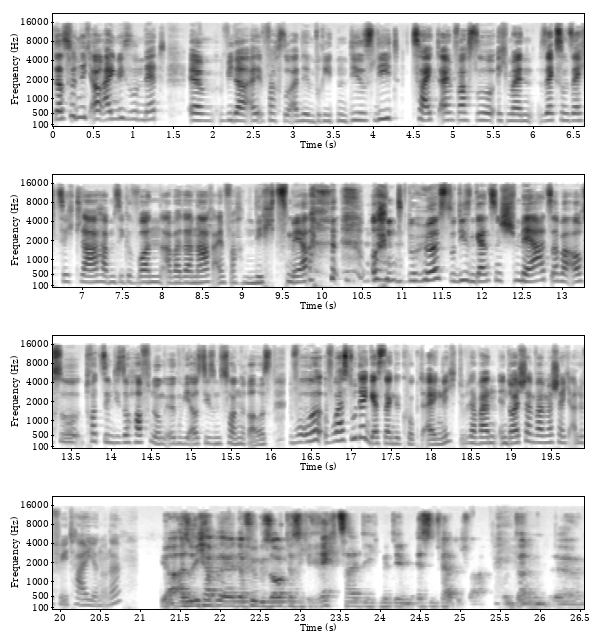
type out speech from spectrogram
Das finde ich auch eigentlich so nett, ähm, wieder einfach so an den Briten. Dieses Lied zeigt einfach so, ich meine, 66, klar, haben sie gewonnen, aber danach einfach nichts mehr. Und du hörst so diesen ganzen Schmerz, aber auch so trotzdem diese Hoffnung irgendwie aus diesem Song raus. Wo, wo hast du denn gestern geguckt eigentlich? Da waren, in Deutschland waren wahrscheinlich alle für Italien, oder? Ja, also ich habe äh, dafür gesorgt, dass ich rechtzeitig mit dem Essen fertig war. Und dann äh,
